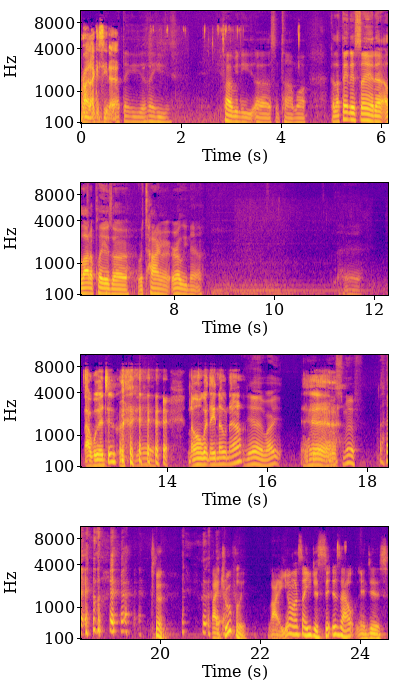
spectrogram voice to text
Right, I can see I that. think he, I think he's he probably need uh, some time off because I think they're saying that a lot of players are retiring early now. I would too. Yeah. Knowing what they know now. Yeah, right. Yeah. Will Smith. like truthfully, like you know what I'm saying. You just sit this out and just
